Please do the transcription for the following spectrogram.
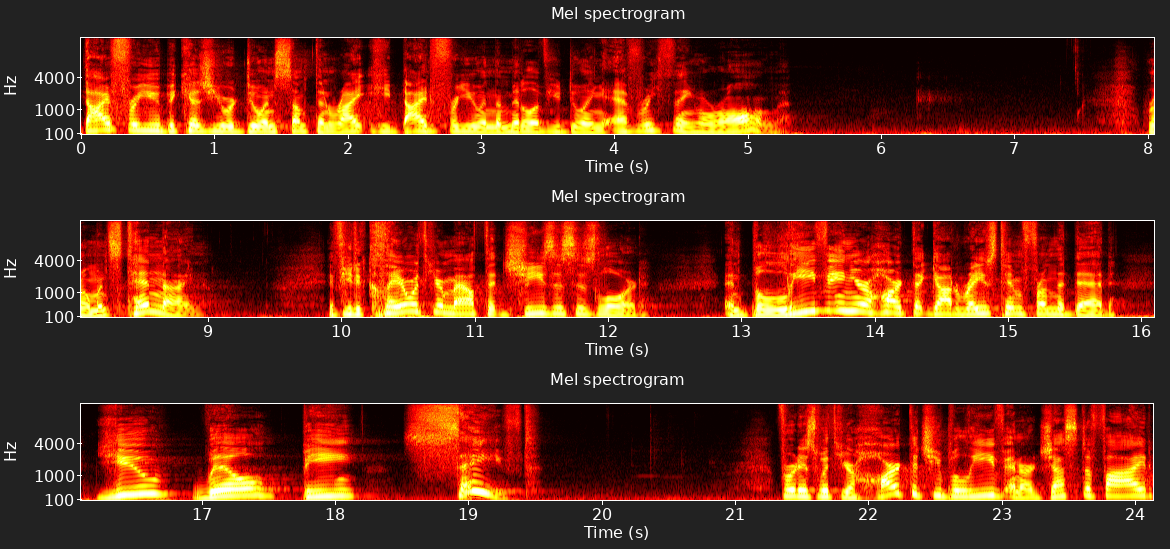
die for you because you were doing something right. He died for you in the middle of you doing everything wrong. Romans 10 9. if you declare with your mouth that Jesus is Lord and believe in your heart that God raised him from the dead, you will be saved. For it is with your heart that you believe and are justified,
